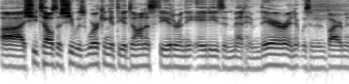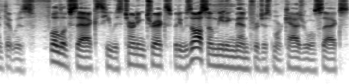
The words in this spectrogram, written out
Uh, she tells us she was working at the Adonis Theater in the 80s and met him there, and it was an environment that was full of sex. He was turning tricks, but he was also meeting men for just more casual sex.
